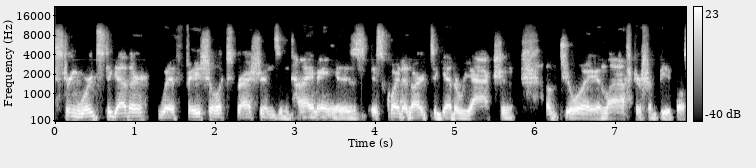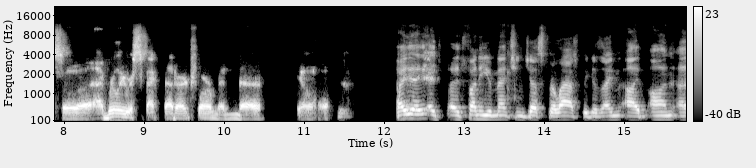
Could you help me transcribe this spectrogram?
string words together with facial expressions and timing is is quite an art to get a reaction of joy and laughter from people so uh, i really respect that art form and uh, you know I, I, it's funny you mentioned just for laughs because I'm, I'm on uh,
